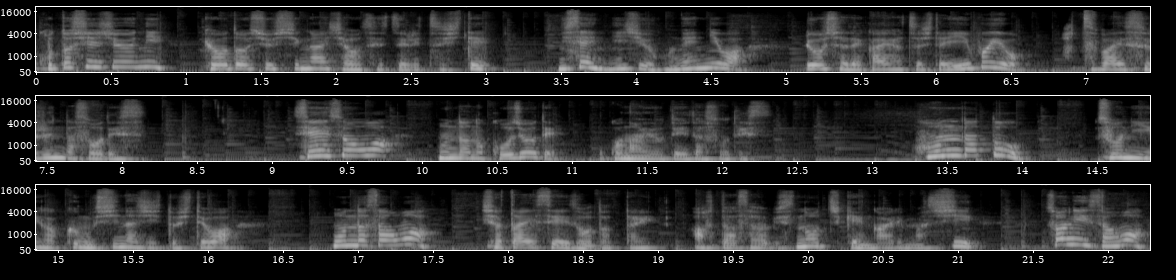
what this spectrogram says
今年中に共同出資会社を設立して2025年には両社で開発した EV を発売するんだそうです。製造はホンダの工場で行う予定だそうです。ホンダとソニーが組むシナジーとしてはホンダさんは車体製造だったりアフターサービスの知見がありますしソニーさんは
